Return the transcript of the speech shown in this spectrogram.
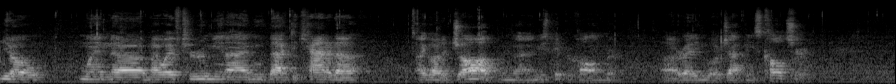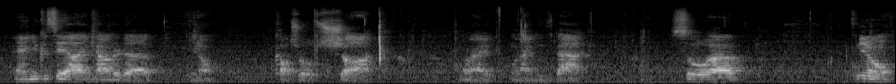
you know when uh, my wife Terumi and I moved back to Canada, I got a job in a newspaper column uh, writing about Japanese culture. And you could say I encountered a, you know, cultural shock when I when I moved back. So, uh, you know,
